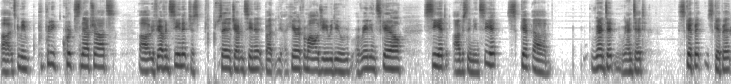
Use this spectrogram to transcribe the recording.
Uh, it's going to be pretty quick snapshots. Uh, if you haven't seen it, just say that you haven't seen it. But here at Filmology, we do a rating scale. See it obviously means see it. Skip, uh, rent it, rent it. Skip it, skip it.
